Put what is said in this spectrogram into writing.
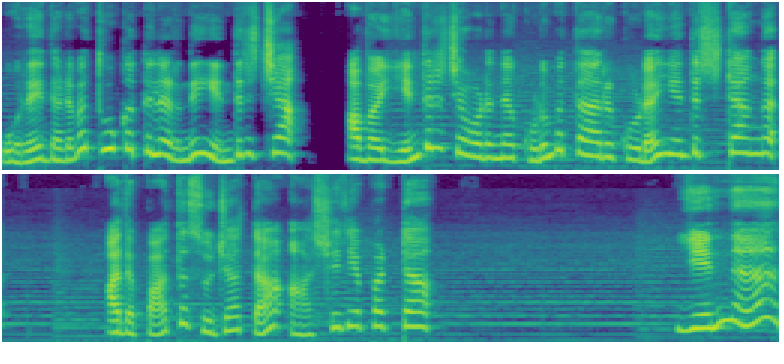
ஒரே தடவை தூக்கத்துல இருந்து எந்திரிச்சா. அவ எந்திரிச்ச உடனே குடும்பத்தாரு கூட எந்திரிச்சிட்டாங்க. அத பார்த்த சுஜாதா ஆச்சரியப்பட்டா. என்ன?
